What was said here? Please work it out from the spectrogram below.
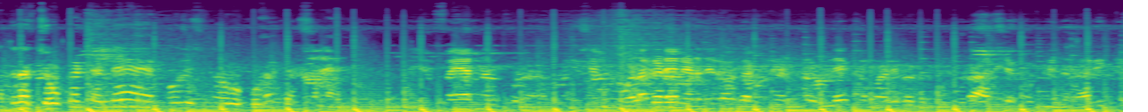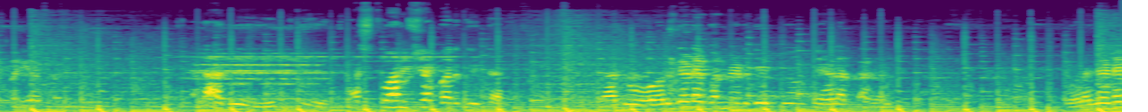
ಅದರ ಚೌಕಟ್ಟಲ್ಲೇ ಪೊಲೀಸ್ನವರು ಕೂಡ ಕೆಲಸ ಮಾಡ್ತಾರೆ. ಎಫ್ ಒಳಗಡೆ ನಡೆದಿರೋ ಘಟನೆ ಉಲ್ಲೇಖ ಮಾಡಿರೋದಕ್ಕೂ ಕೂಡ ಆಕ್ಷೇಪ ಕೊಟ್ಟಿದ್ದಾರೆ. ಆ ರೀತಿ ಬರೆಯೋದು ಅಲ್ಲ, ಅದು ಅಷ್ಟು ಅಂಶ ಬರೆದಿದ್ದಾರೆ ಅದು ಹೊರಗಡೆ ಬಂದು ನಡೆದಿತ್ತು ಅಂತ ಹೇಳಕ್ಕಾಗಲ್ಲ. ಒಳಗಡೆ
